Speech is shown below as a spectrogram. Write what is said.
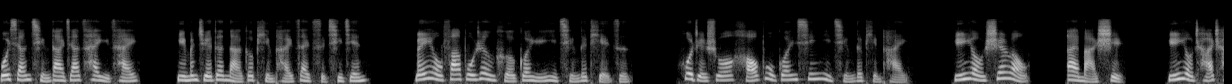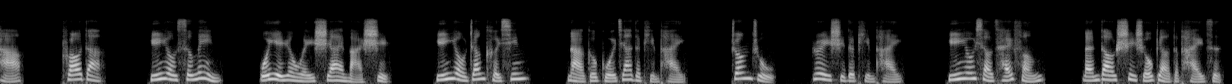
我想请大家猜一猜，你们觉得哪个品牌在此期间没有发布任何关于疫情的帖子，或者说毫不关心疫情的品牌？云有 Cheryl，爱马仕；云有查查，Prada；云有 Celine，我也认为是爱马仕；云有张可欣，哪个国家的品牌？庄主。瑞士的品牌，云有小裁缝，难道是手表的牌子？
